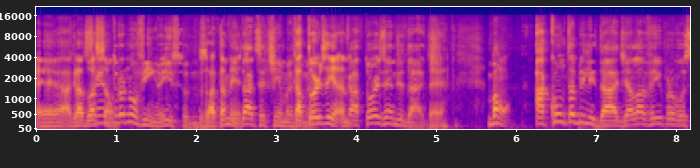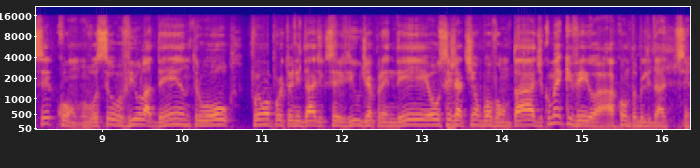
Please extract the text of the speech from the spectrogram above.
é, a graduação. Você entrou novinho, é isso? Exatamente. Que idade você tinha mais 14 anos. 14 anos de idade. É. Bom, a contabilidade, ela veio para você como? Você ouviu lá dentro ou foi uma oportunidade que você viu de aprender ou você já tinha alguma vontade? Como é que veio a, a contabilidade para você?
